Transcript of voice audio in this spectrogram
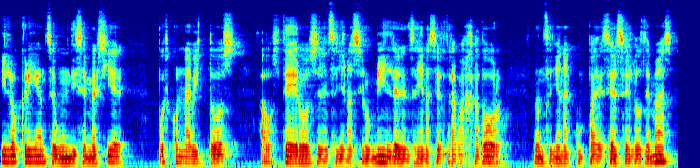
Y lo crían, según dice Mercier, pues con hábitos austeros, le enseñan a ser humilde, le enseñan a ser trabajador, le enseñan a compadecerse de los demás,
